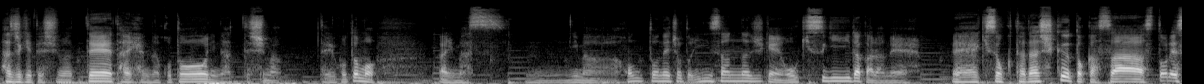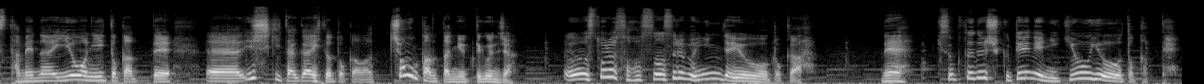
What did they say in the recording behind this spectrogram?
弾けてしまって大変なことになってしまうということもあります。うん今本当ねちょっと陰惨な事件起きすぎだからね、えー、規則正しくとかさストレスためないようにとかって、えー、意識高い人とかは超簡単に言ってくんじゃん。うん、ストレス発散すればいいんだよとかね規則正しく丁寧に生きようよとかって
